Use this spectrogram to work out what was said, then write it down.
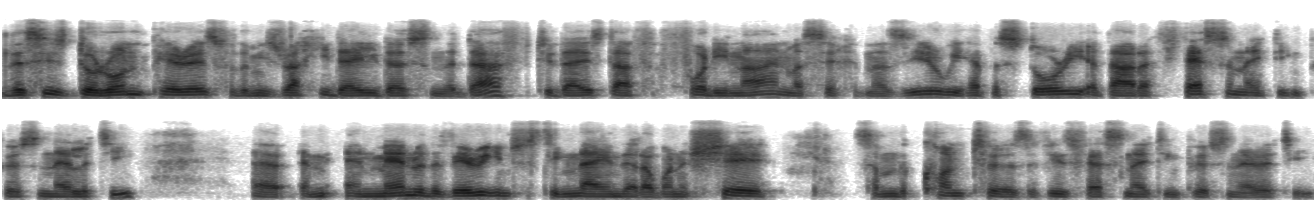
This is Doron Perez for the Mizrachi Daily Dose and the Daf. Today's Daf 49, Masechet Nazir. We have a story about a fascinating personality, uh, and, man with a very interesting name that I want to share some of the contours of his fascinating personality.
